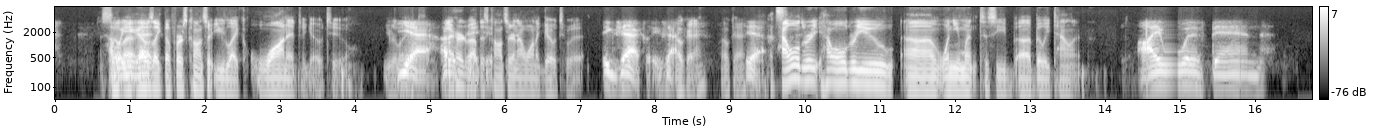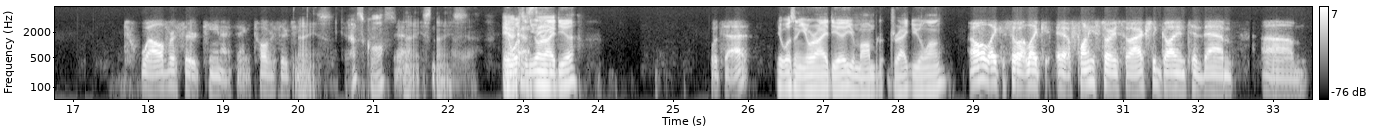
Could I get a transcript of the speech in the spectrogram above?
So that, that was like the first concert you like wanted to go to. You were like, yeah, I would heard about this too. concert and I want to go to it. Exactly, exactly. Okay, okay. Yeah, That's, How old were you, How old were you uh, when you went to see uh, Billy Talent? I would have been twelve or thirteen, I think. Twelve or thirteen. Nice, that's cool. Yeah. nice, Oh, nice. yeah. It Yeah, wasn't your the- idea. What's that? It wasn't your idea. Your mom dragged you along. Oh, like so, like a funny story. So I actually got into them. Um,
